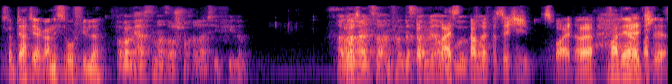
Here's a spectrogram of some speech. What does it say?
Ich glaube, der hatte ja gar nicht so viele. Aber beim ersten waren es auch schon relativ viele. Also Aber halt zu Anfang, das Ich glaube, kam mir auch wohl gekauft. tatsächlich im zweiten. Aber War der, Äh, war der, äh,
